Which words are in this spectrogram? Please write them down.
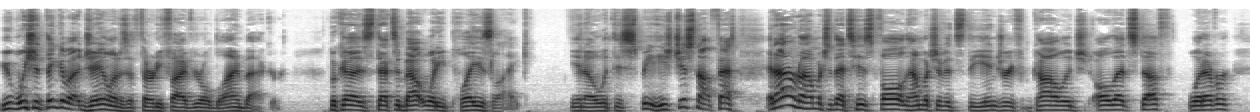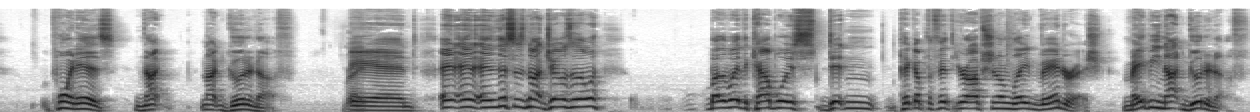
You, we should think about Jaylon as a 35 year old linebacker because that's about what he plays like. You know, with his speed, he's just not fast. And I don't know how much of that's his fault, how much of it's the injury from college, all that stuff, whatever point is not not good enough. And, and and and this is not Jaylon's another one. By the way, the Cowboys didn't pick up the fifth year option on Leighton Vander Esch. Maybe not good enough.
